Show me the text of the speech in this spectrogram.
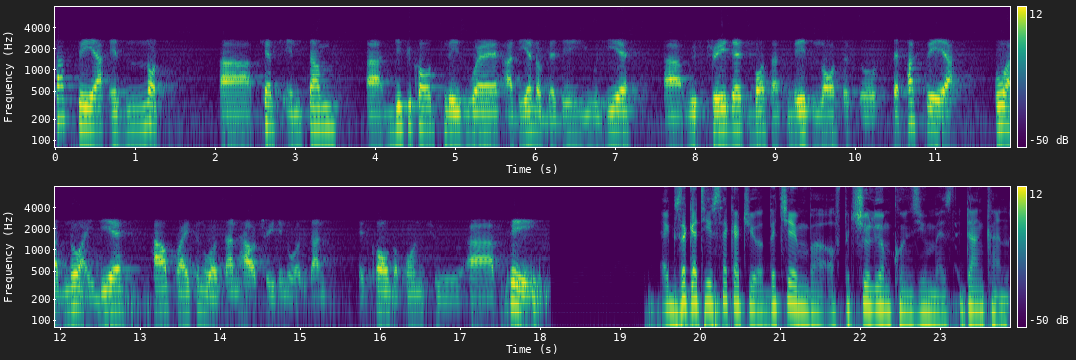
taxpayer is not uh, kept in some uh, difficult place where at the end of the day you would hear uh, we've traded, boss has made losses. So the taxpayer who had no idea how pricing was done, how trading was done, is called upon to uh, pay. Executive Secretary of the Chamber of Petroleum Consumers, Duncan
